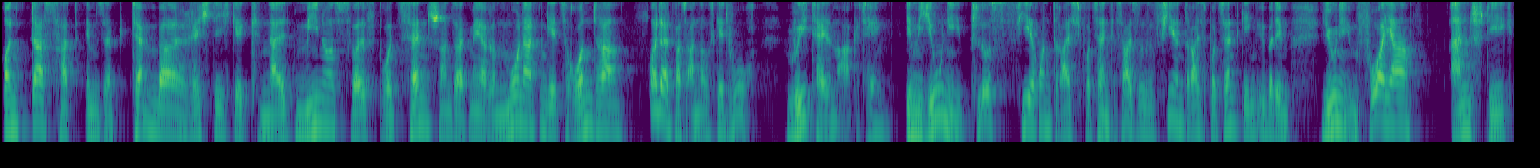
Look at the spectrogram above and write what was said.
Und das hat im September richtig geknallt. Minus 12 Prozent. Schon seit mehreren Monaten geht's runter. Und etwas anderes geht hoch. Retail Marketing. Im Juni plus 34 Prozent. Das heißt also 34 Prozent gegenüber dem Juni im Vorjahr. Anstieg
